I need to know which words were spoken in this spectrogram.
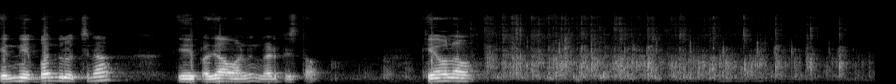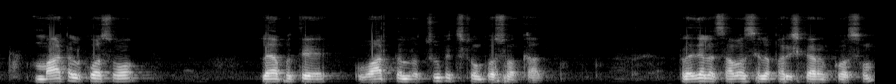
ఎన్ని ఇబ్బందులు వచ్చినా ఈ ప్రజావాణిని నడిపిస్తాం. కేవలం మాటల కోసం లేకపోతే వార్తల్లో చూపించడం కోసం కాదు. ప్రజల సమస్యల పరిష్కారం కోసం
